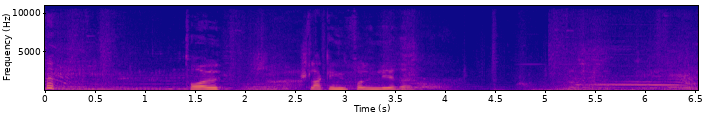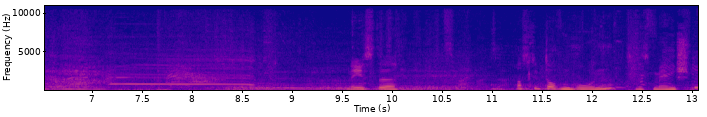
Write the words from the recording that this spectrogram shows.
Toll. Schlag ihn voll in Leere. Nächste. Was liegt auf dem Boden? Sind das Menschen?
